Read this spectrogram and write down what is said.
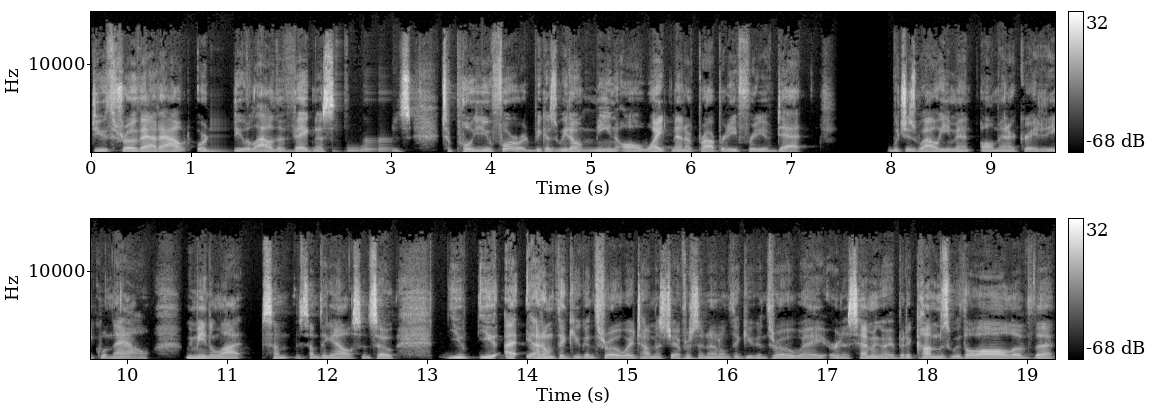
do you throw that out or do you allow the vagueness of words to pull you forward? Because we don't mean all white men of property free of debt, which is wow, he meant all men are created equal now. We mean a lot some something else. And so you you I, I don't think you can throw away Thomas Jefferson. I don't think you can throw away Ernest Hemingway, but it comes with all of the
